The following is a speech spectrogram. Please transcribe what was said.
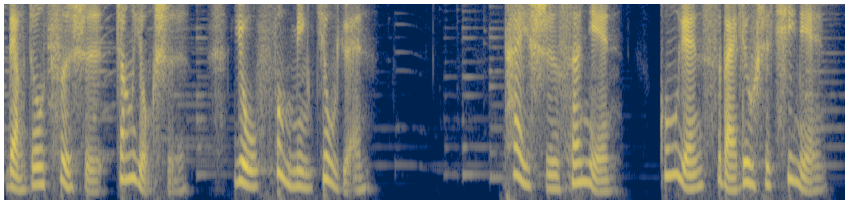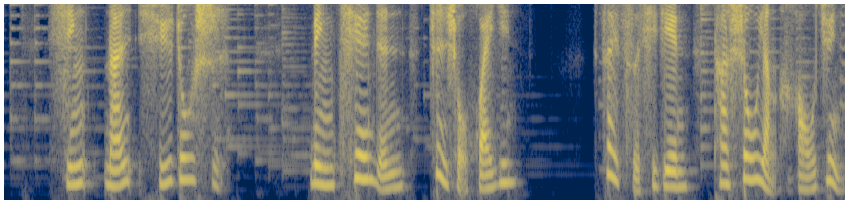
两州刺史张勇时，又奉命救援。太始三年（公元四百六十七年），行南徐州市，领千人镇守淮阴。在此期间，他收养豪俊，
